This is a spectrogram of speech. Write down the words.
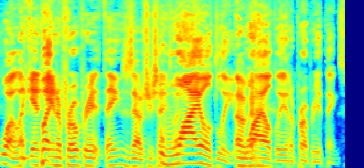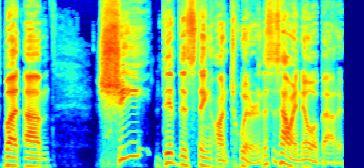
What, like in, inappropriate things? Is that what you're saying? Wildly Okay. wildly inappropriate things but um she did this thing on twitter and this is how i know about it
